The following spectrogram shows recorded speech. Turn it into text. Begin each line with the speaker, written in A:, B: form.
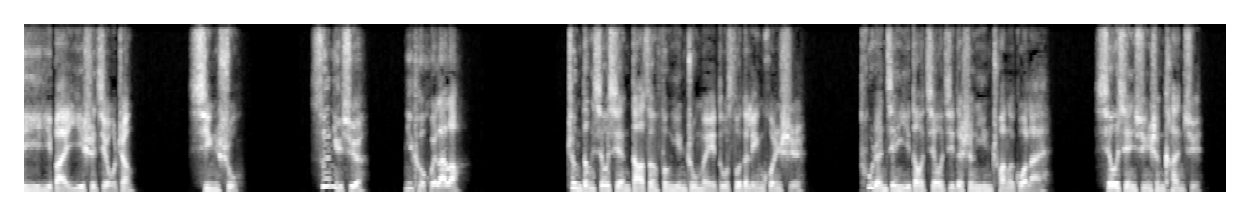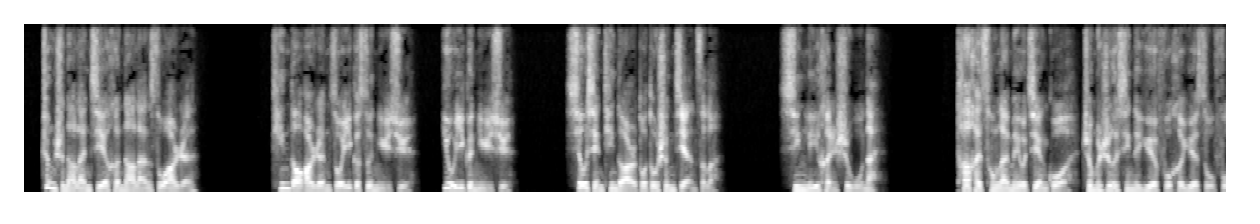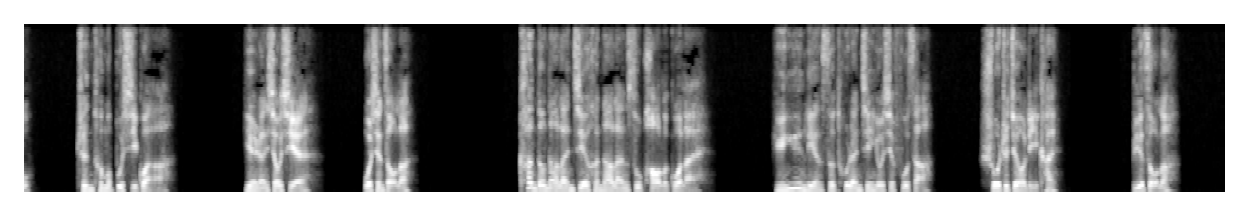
A: 第一百一十九章心术。
B: 孙女婿，你可回来了！
A: 正当萧贤打算封印住美杜莎的灵魂时，突然间一道焦急的声音传了过来。萧贤循声看去，正是纳兰杰和纳兰素二人。听到二人左一个孙女婿，右一个女婿，萧贤听得耳朵都生茧子了，心里很是无奈。他还从来没有见过这么热心的岳父和岳祖父，真他妈不习惯啊！嫣然、萧贤，我先走了。看到纳兰杰和纳兰素跑了过来，云云脸色突然间有些复杂，说着就要离开。
B: 别走了，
